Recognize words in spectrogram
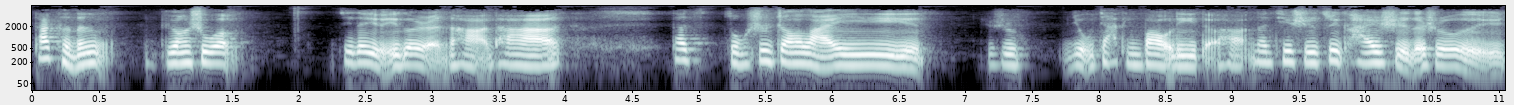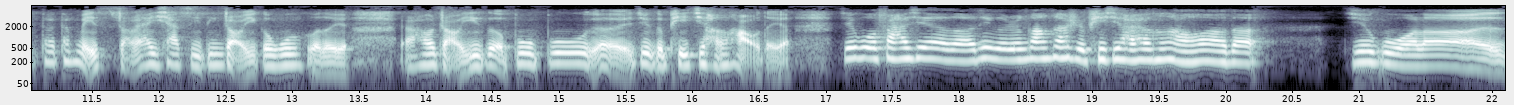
他可能，比方说。记得有一个人哈，他他总是招来就是有家庭暴力的哈。那其实最开始的时候，他他每次找呀，一下子一定找一个温和的，然后找一个不不呃这个脾气很好的呀。结果发现了这个人刚开始脾气还是很好很好的，结果了，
